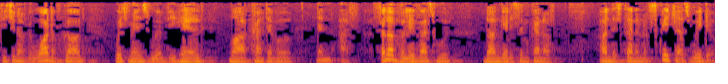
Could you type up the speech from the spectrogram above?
teaching of the Word of God, which means we'll be held more accountable than our fellow believers who don't get the same kind of understanding of Scripture as we do.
